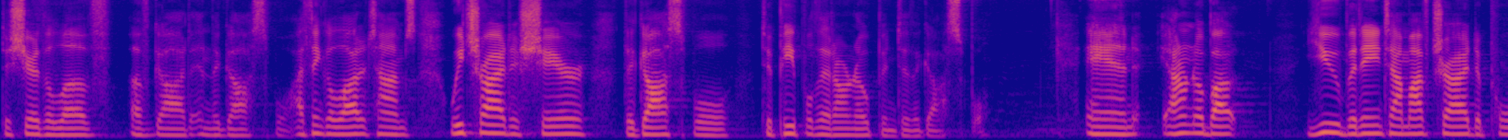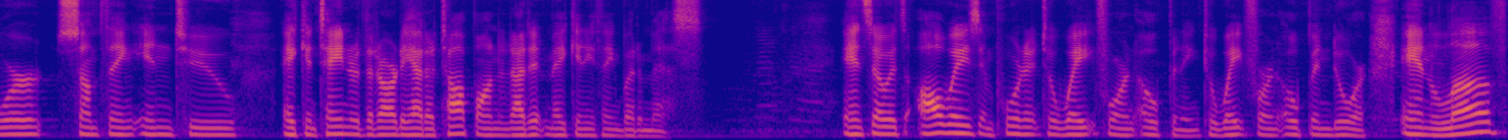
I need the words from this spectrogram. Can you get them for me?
to share the love of God and the gospel. I think a lot of times we try to share the gospel to people that aren't open to the gospel. And I don't know about you, but anytime I've tried to pour something into a container that already had a top on it, I didn't make anything but a mess. And so it's always important to wait for an opening, to wait for an open door. And love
